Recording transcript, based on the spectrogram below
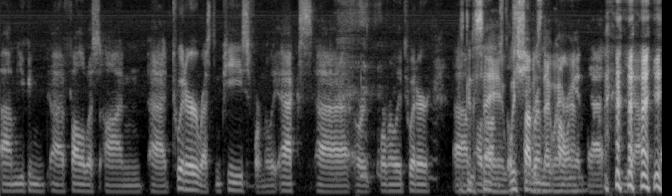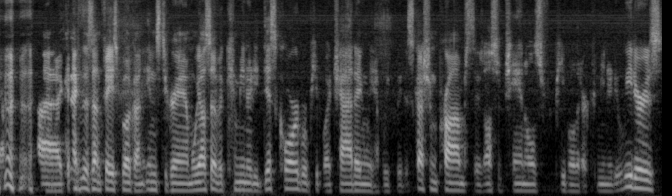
Um, you can uh, follow us on uh, Twitter, rest in peace, formerly X, uh, or formerly Twitter. Um, I was going to say, I wish it was that way around. That. Yeah, yeah. Uh, connect with us on Facebook, on Instagram. We also have a community Discord where people are chatting. We have weekly discussion prompts. There's also channels for people that are community leaders.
